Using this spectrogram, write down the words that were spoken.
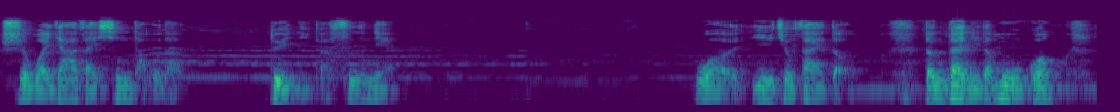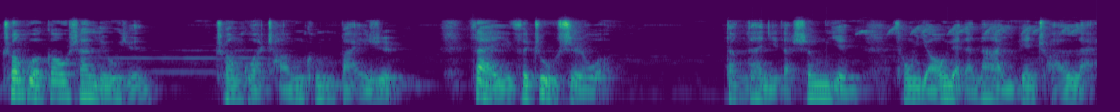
是我压在心头的对你的思念。我依旧在等，等待你的目光穿过高山流云，穿过长空白日，再一次注视我。等待你的声音从遥远的那一边传来，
